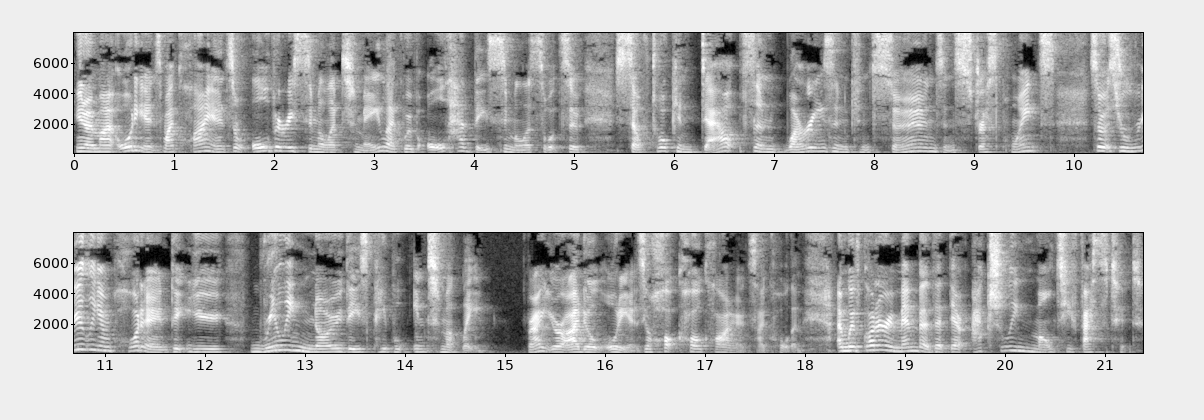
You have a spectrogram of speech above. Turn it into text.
you know my audience my clients are all very similar to me. Like we've all had these similar sorts of self-talk and doubts and worries and concerns and stress points. So it's really important that you really know these people intimately right? Your ideal audience, your hot cold clients, I call them. And we've got to remember that they're actually multifaceted.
